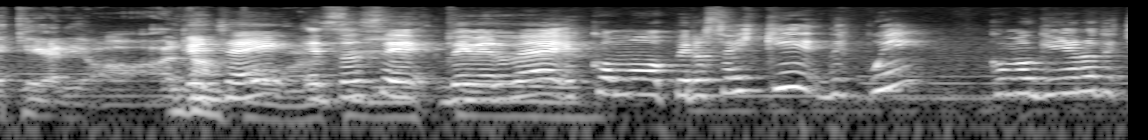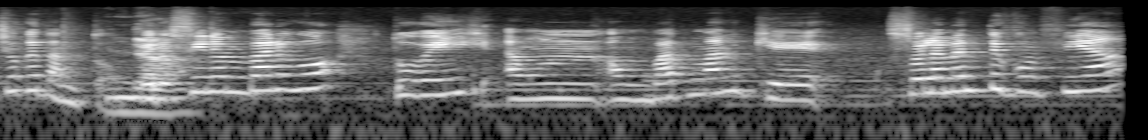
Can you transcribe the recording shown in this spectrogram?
Es que Gary Oldman, ¿Cachai? Entonces, es de que- verdad es como, pero ¿sabéis qué? Después, como que ya no te choca tanto. Ya. Pero sin embargo, tú veis a un, a un Batman que solamente confía,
